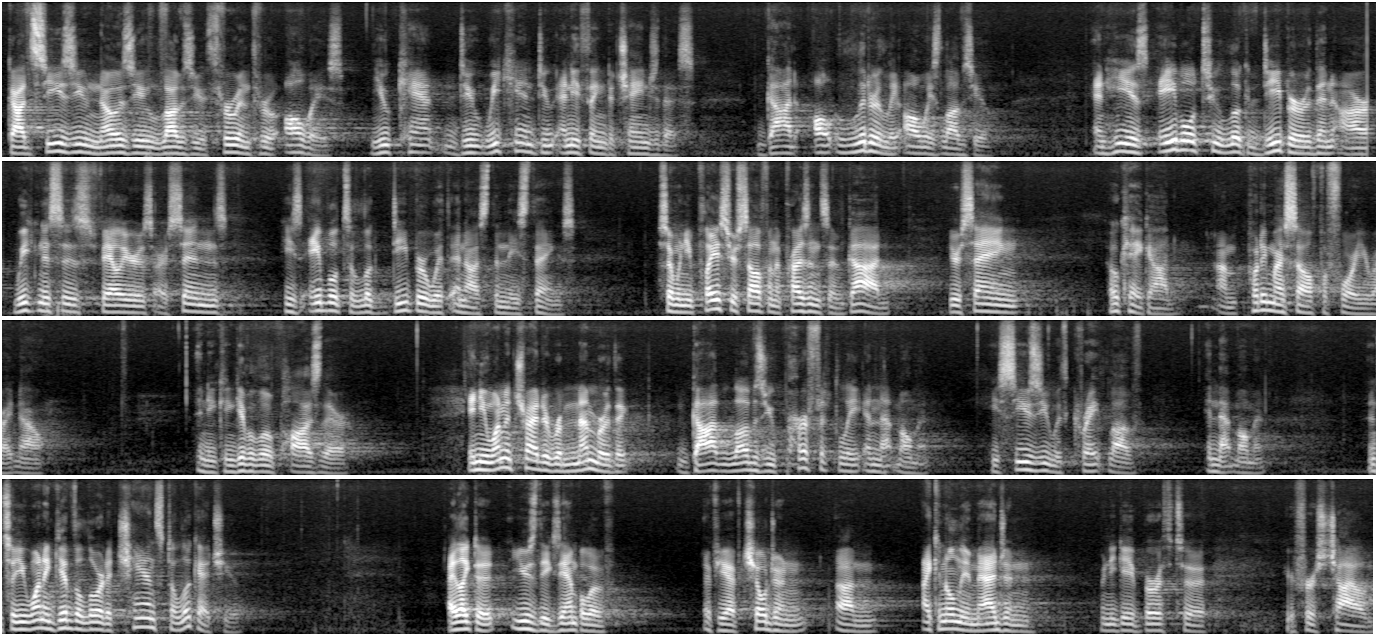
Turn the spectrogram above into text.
God sees you, knows you, loves you through and through, always. You can't do, we can't do anything to change this. God all, literally always loves you. And He is able to look deeper than our weaknesses, failures, our sins. He's able to look deeper within us than these things. So when you place yourself in the presence of God, you're saying, Okay, God, I'm putting myself before you right now. And you can give a little pause there. And you want to try to remember that God loves you perfectly in that moment. He sees you with great love in that moment. And so you want to give the Lord a chance to look at you. I like to use the example of if you have children, um, I can only imagine when you gave birth to your first child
